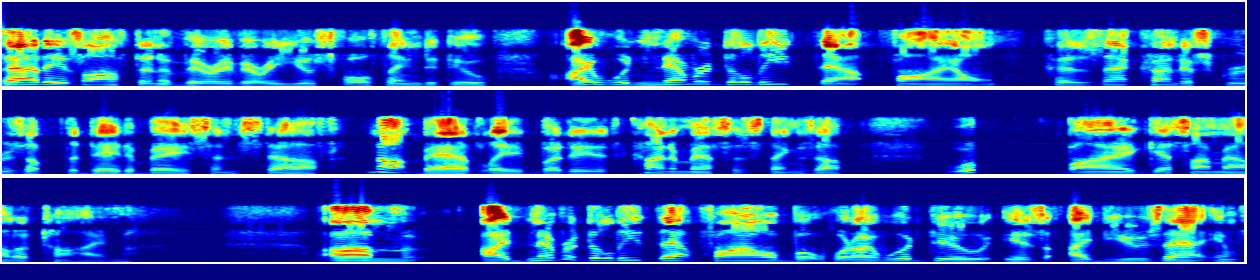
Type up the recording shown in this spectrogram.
That is often a very, very useful thing to do. I would never delete that file because that kind of screws up the database and stuff. Not badly, but it kind of messes things up. Whoop, I guess I'm out of time. Um, I'd never delete that file, but what I would do is I'd use that information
